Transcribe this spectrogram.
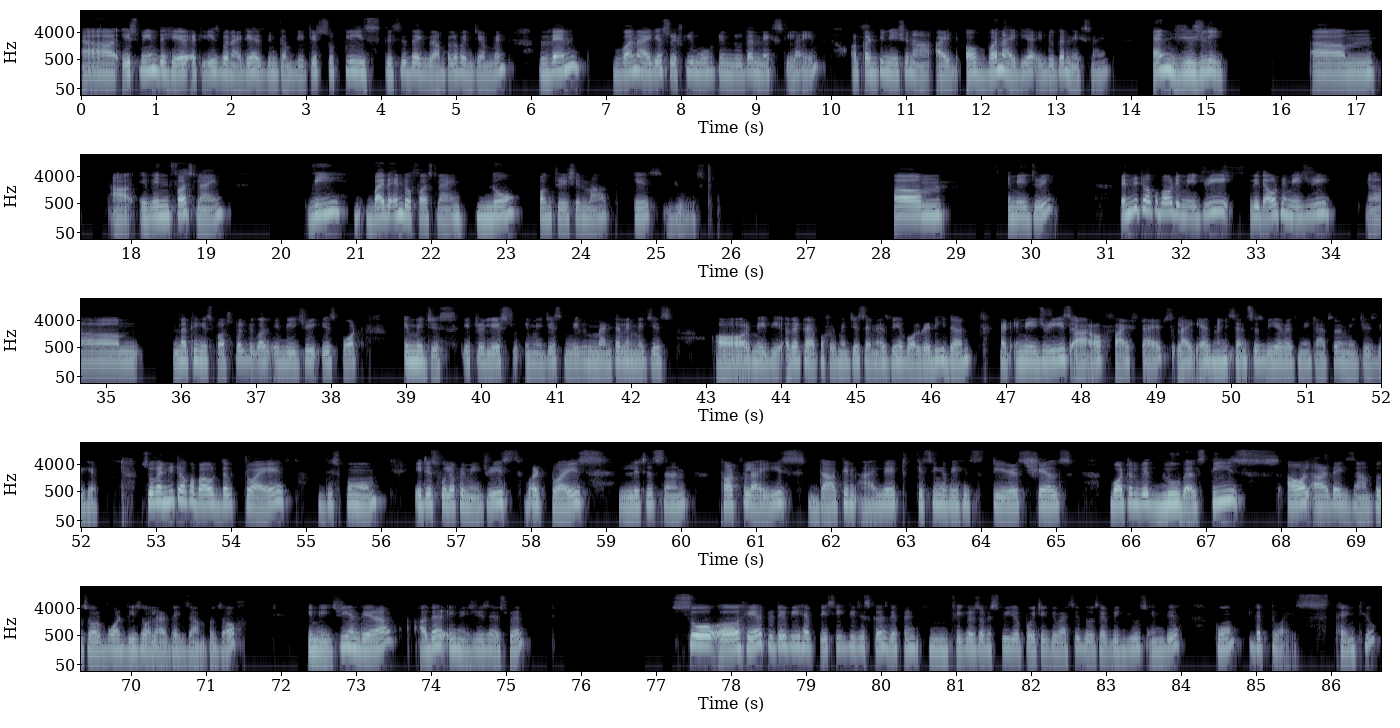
uh, it means the here at least one idea has been completed. So please, this is the example of enjambment. When one idea swiftly moved into the next line or continuation of one idea into the next line. And usually, um, uh, in first line, we, by the end of first line, no punctuation mark is used. Um, imagery. When we talk about imagery, without imagery, um, nothing is possible because imagery is what images. It relates to images, maybe mental images or maybe other type of images. And as we have already done, that imageries are of five types, like as many senses we have, as many types of images we have. So when we talk about the toys, this poem, it is full of imageries. Word twice little son, thoughtful eyes, darkened eyelid, kissing away his tears, shells, bottle with bluebells. These all are the examples, or what these all are the examples of imagery, and there are other images as well. So uh, here today we have basically discussed different um, figures of speech or poetic devices. Those have been used in the poem The Toys. Thank you.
